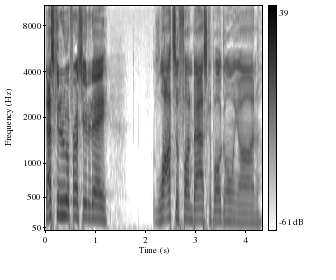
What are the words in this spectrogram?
That's going to do it for us here today lots of fun basketball going on.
